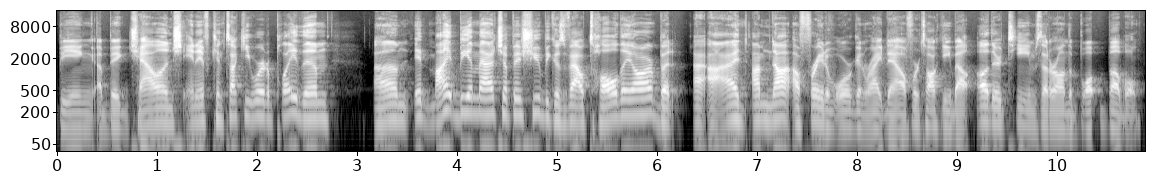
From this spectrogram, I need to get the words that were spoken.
being a big challenge. And if Kentucky were to play them, um, it might be a matchup issue because of how tall they are, but I, I, am not afraid of Oregon right now if we're talking about other teams that are on the bu- bubble.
